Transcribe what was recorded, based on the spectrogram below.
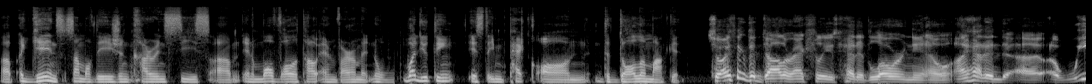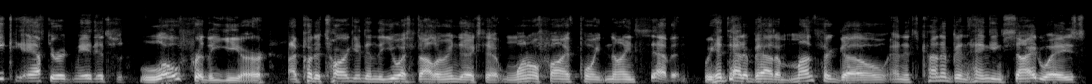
uh, against some of the Asian currencies um, in a more volatile environment. Now, what do you think is the impact on the dollar market? So I think the dollar actually is headed lower now. I had a, uh, a week after it made its low for the year. I put a target in the US dollar index at 105.97. We hit that about a month ago, and it's kind of been hanging sideways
